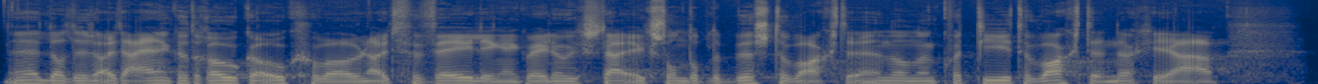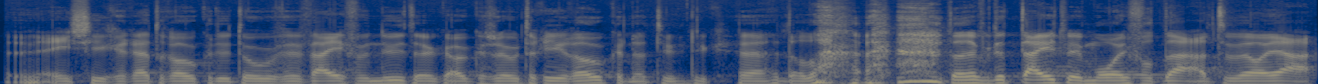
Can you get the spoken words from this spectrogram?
Dat is uiteindelijk het roken ook gewoon uit verveling. Ik weet nog, ik stond op de bus te wachten en dan een kwartier te wachten. En dacht je, ja, een sigaret roken duurt ongeveer vijf minuten. Ik kan er zo drie roken natuurlijk. dan, dan heb ik de tijd weer mooi voldaan. Terwijl ja,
